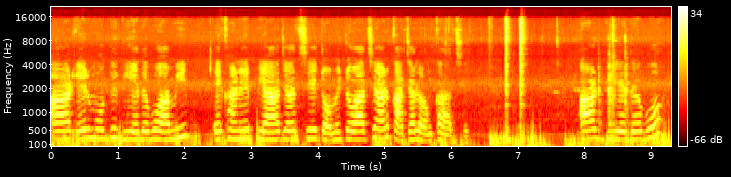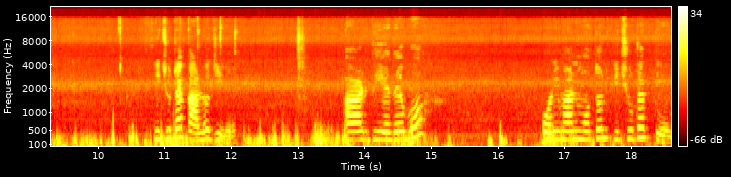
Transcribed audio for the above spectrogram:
আর এর মধ্যে দিয়ে দেব আমি এখানে পেঁয়াজ আছে, টমেটো আছে আর কাঁচা লঙ্কা আছে। আর দিয়ে দেব কিছুটা কালো জিরে। আর দিয়ে দেব পরিমাণ মতন কিছুটা তেল।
